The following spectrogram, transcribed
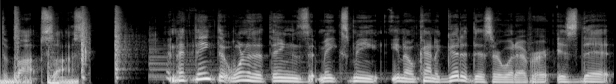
the bop sauce. And I think that one of the things that makes me, you know, kind of good at this or whatever is that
